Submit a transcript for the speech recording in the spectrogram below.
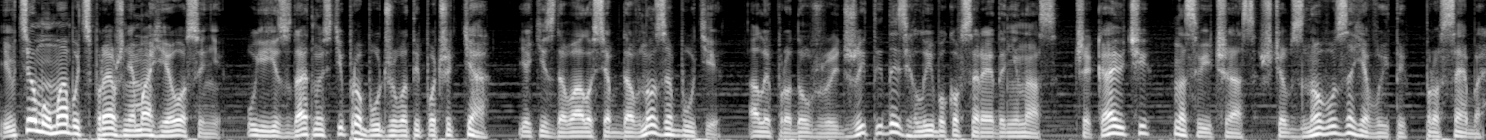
І в цьому, мабуть, справжня магія осені у її здатності пробуджувати почуття, які, здавалося б, давно забуті, але продовжують жити десь глибоко всередині нас, чекаючи на свій час, щоб знову заявити про себе.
